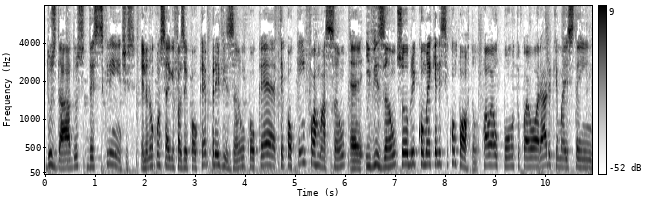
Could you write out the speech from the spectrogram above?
dos dados desses clientes. Ele não consegue fazer qualquer previsão, qualquer ter qualquer informação é, e visão sobre como é que eles se comportam. Qual é o ponto, qual é o horário que mais tem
